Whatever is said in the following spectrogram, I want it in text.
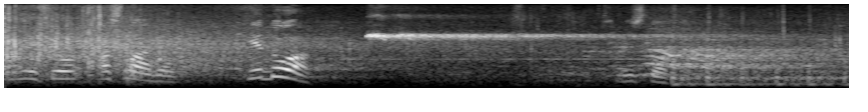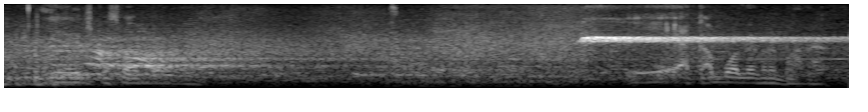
он еще ослабил. Кидок. Свисток. Яичко слабо. Come on, everybody.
